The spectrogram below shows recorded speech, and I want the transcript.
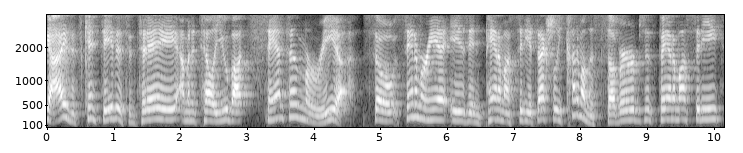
guys, it's Kent Davis, and today I'm going to tell you about Santa Maria. So, Santa Maria is in Panama City. It's actually kind of on the suburbs of Panama City.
